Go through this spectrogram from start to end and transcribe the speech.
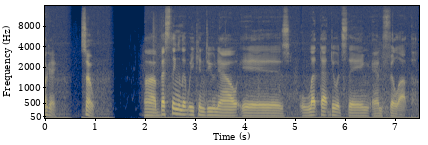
Okay, so uh, best thing that we can do now is let that do its thing and fill up.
